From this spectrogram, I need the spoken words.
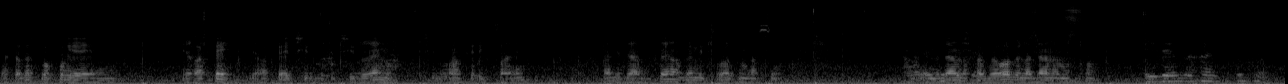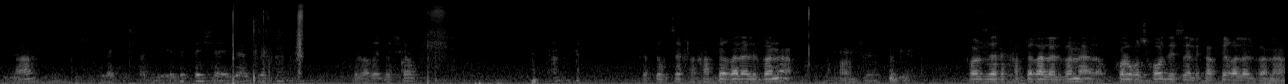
שהקדוש ברוך הוא ירפא, ירפא את שברנו, את שברנו של ישראל, על ידי הרבה הרבה מצוות ומעשים. בין אדם לחברו בין אדם למקום. איזה ברכה, איזה פשע? מה? אולי פספסתי. איזה פשע, איזה הצלחה? של הרגשות. כתוב צריך לכפר על הלבנה, נכון? כל זה לכפר על הלבנה, כל ראש חודש זה לכפר על הלבנה,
